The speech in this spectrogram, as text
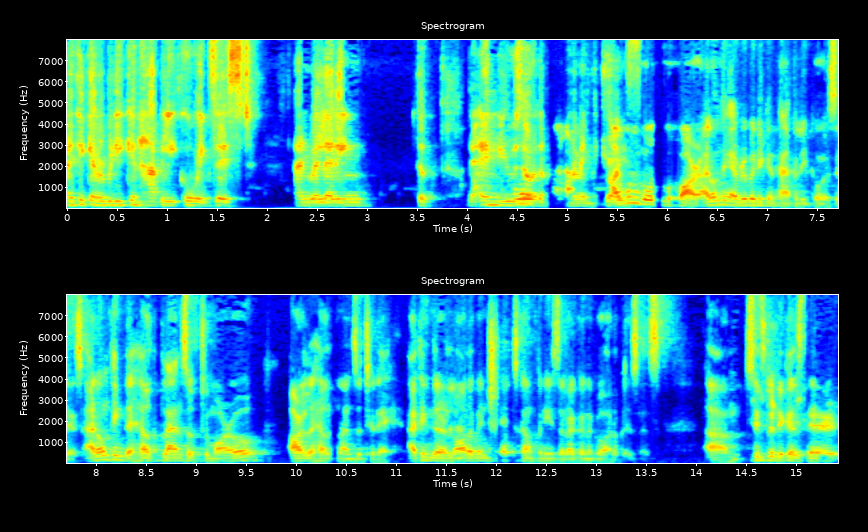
I think everybody can happily coexist and we're letting the, the end user the make choice. I wouldn't go too far. I don't think everybody can happily coexist. I don't think the health plans of tomorrow are the health plans of today. I think there are a lot of insurance companies that are going to go out of business um, simply because they're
